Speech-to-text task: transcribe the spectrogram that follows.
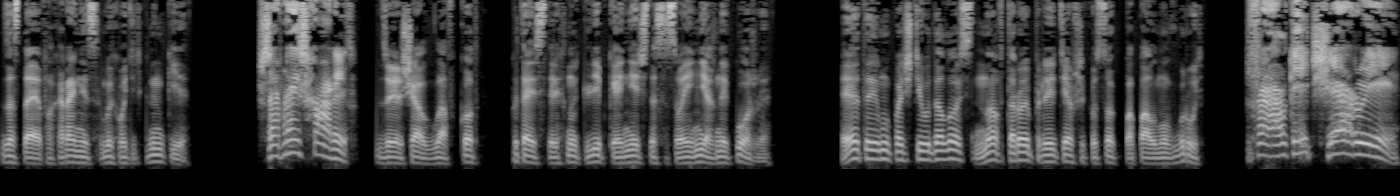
заставив охранниц выхватить клинки. «Что происходит?» — завершал главкот, пытаясь стряхнуть липкое нечто со своей нежной кожи. Это ему почти удалось, но второй прилетевший кусок попал ему в грудь. «Жалкие черви!»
